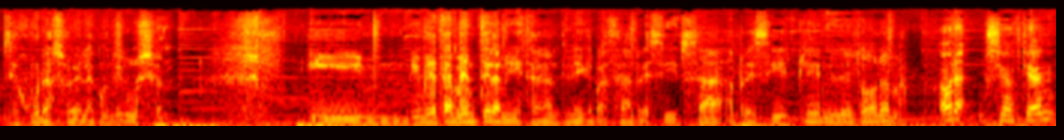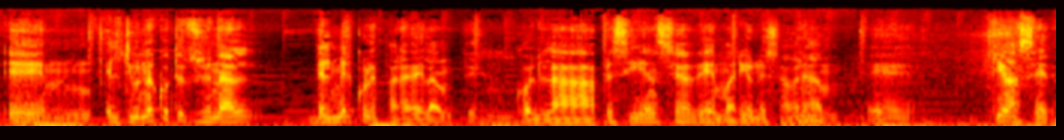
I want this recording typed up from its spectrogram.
se jura sobre la Constitución. Y inmediatamente la ministra Grant tiene que pasar a presidir, a presidir pleno y de todo lo demás. Ahora, Sebastián, eh, el Tribunal Constitucional del miércoles para adelante, Mm. con la presidencia de Marioles Abraham, eh, ¿qué va a hacer?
